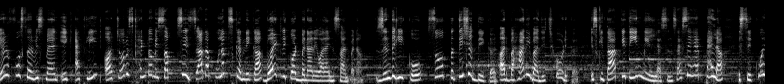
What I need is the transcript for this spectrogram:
एयरफोर्स सर्विसमैन एक एथलीट और 24 घंटों में सबसे ज़्यादा पुलअप्स करने का वर्ल्ड रिकॉर्ड बनाने वाला इंसान बना। ज़िंदगी को सौ प्रतिशत देकर और बहानेबाजी छोड़कर। इस किताब के तीन मेन लेसन ऐसे हैं। पहला, इससे कोई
